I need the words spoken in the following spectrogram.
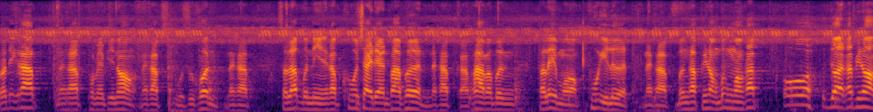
วัสดีครับนะครับพ่อแม่พี่น้องนะครับสุขสุขคนนะครับสำหรับวันนี้นะครับคู่ชายแดนผ้าเพิ่นนะครับกับผ้ามาเบิงทะเลหมอกผู้อีเลิศนะครับเบิงครับพี่น้องเบิงหมอกครับ โอ้สุดยอดครับพี่น้อง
